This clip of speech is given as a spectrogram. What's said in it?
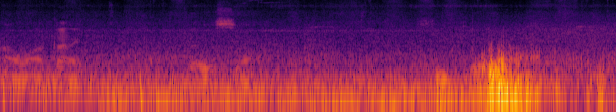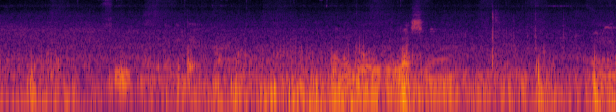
I want like those uh, food food we're gonna get. I'm gonna go to the restaurant and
